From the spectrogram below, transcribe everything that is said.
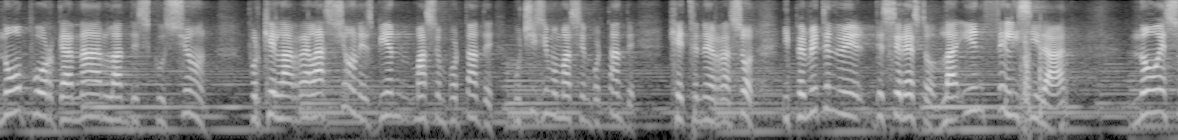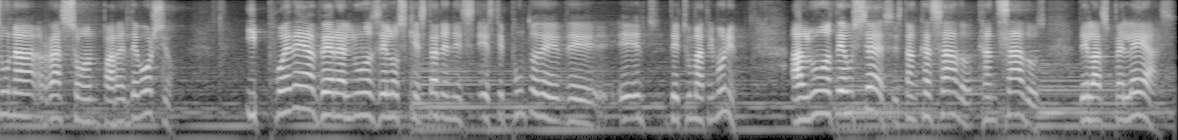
no por ganar la discusión, porque la relación es bien más importante, muchísimo más importante que tener razón. Y permítanme decir esto, la infelicidad no es una razón para el divorcio. Y puede haber algunos de los que están en este, punto de, de, tu matrimonio. Algunos de ustedes están cansados, cansados de las peleas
